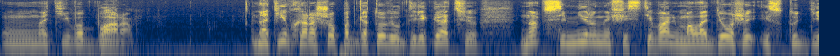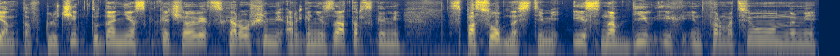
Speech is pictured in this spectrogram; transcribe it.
Натива Бара. Натив хорошо подготовил делегацию на Всемирный фестиваль молодежи и студентов, включив туда несколько человек с хорошими организаторскими способностями и снабдив их информационными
